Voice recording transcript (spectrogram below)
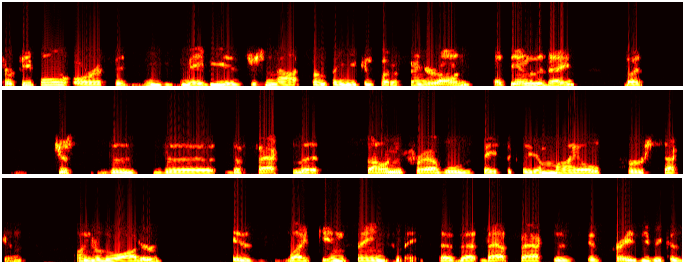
for people, or if it maybe is just not something you can put a finger on at the end of the day. But just the the the fact that sound travels basically a mile per second under the water is like insane to me. That that, that fact is is crazy because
